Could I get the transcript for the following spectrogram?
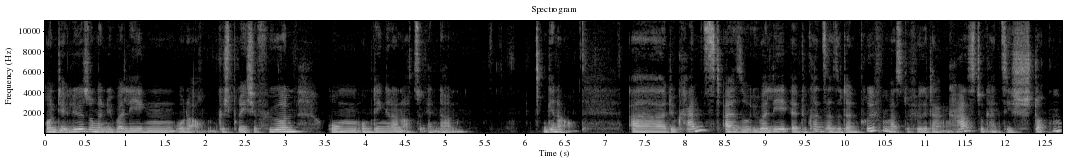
und dir Lösungen überlegen oder auch Gespräche führen, um, um Dinge dann auch zu ändern. Genau. Äh, du kannst also überle äh, du kannst also dann prüfen, was du für Gedanken hast. Du kannst sie stoppen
